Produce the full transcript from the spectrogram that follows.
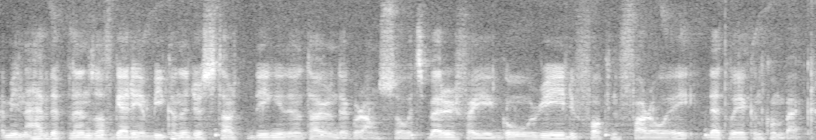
I mean, I have the plans of getting a beacon and just start digging the entire underground, so it's better if I go really fucking far away, that way I can come back.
